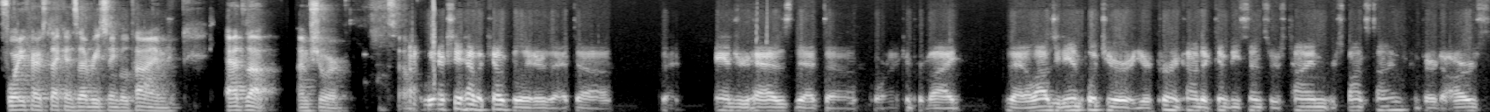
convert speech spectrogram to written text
45 seconds every single time. Adds up, I'm sure. So we actually have a calculator that uh, that Andrew has that, uh, or I can provide that allows you to input your your current conductivity sensor's time response time compared to ours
